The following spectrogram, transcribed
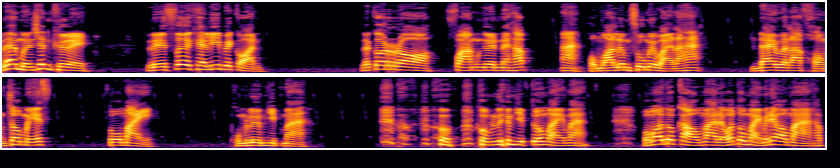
และเหมือนเช่นเคย เลเซอร์แครี่ไปก่อน แล้วก็รอฟาร์มเงินนะครับ อะ ผมว่าเริ่มสู้ไม่ไหวแล้วฮะ ได้เวลาของเจ้าเมส ตัวใหม่ ผมลืมหยิบมา ผมลืมหยิบตัวใหม่มา ผมเอาตัวเก่ามาแต่ว่าตัวใหม่ไม่ได้เอามาครับ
